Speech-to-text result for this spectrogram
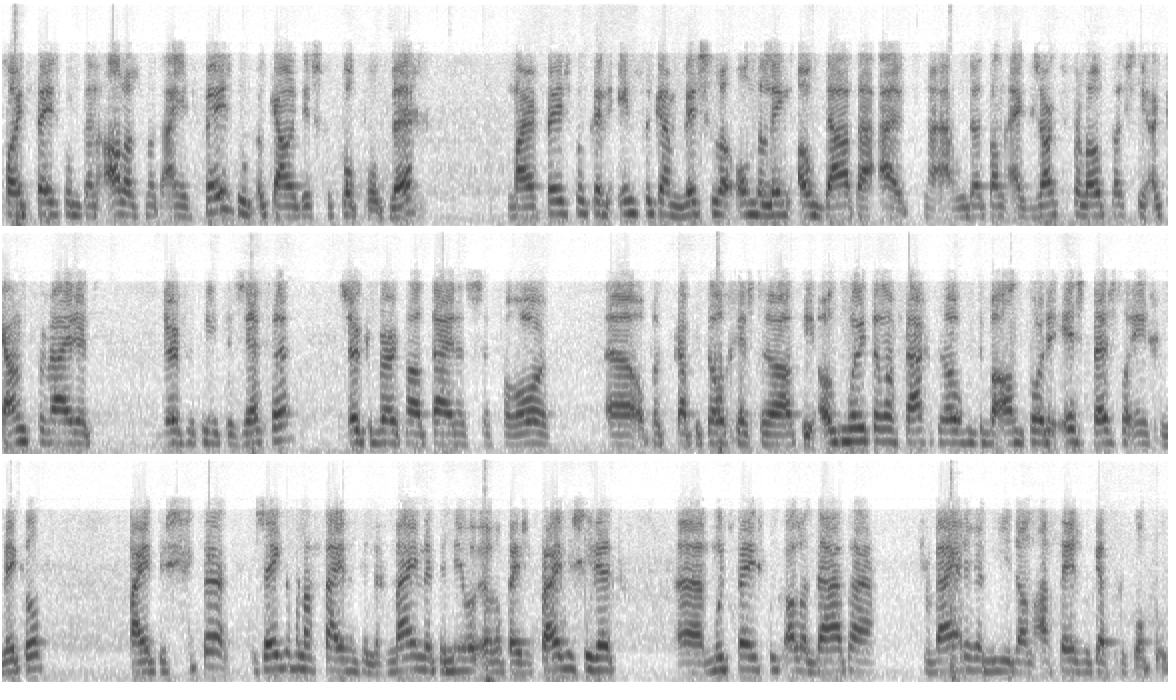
gooit Facebook dan alles wat aan je Facebook-account is gekoppeld weg. Maar Facebook en Instagram wisselen onderling ook data uit. Nou, hoe dat dan exact verloopt als je je account verwijdert, durf ik niet te zeggen. Zuckerberg had tijdens zijn verhoor eh, op het kapitool gisteren had hij ook moeite om een vraag erover te beantwoorden. Is best wel ingewikkeld. Maar in principe, zeker vanaf 25 mei met de nieuwe Europese privacywet, eh, moet Facebook alle data verwijderen die je dan aan Facebook hebt gekoppeld.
